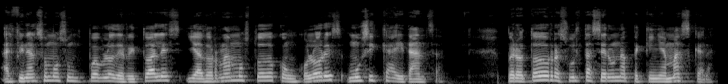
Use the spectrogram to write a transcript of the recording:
Al final somos un pueblo de rituales y adornamos todo con colores, música y danza. Pero todo resulta ser una pequeña máscara,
